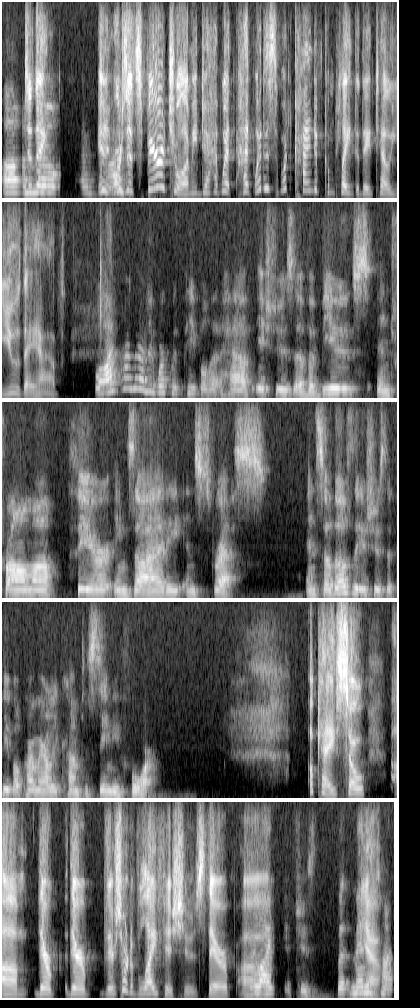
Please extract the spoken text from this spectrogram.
uh, do they? No, or is it spiritual? I mean, do, what what is what kind of complaint do they tell you they have? Well, I primarily work with people that have issues of abuse and trauma, fear, anxiety, and stress. And so those are the issues that people primarily come to see me for. Okay, so um, they're they're they're sort of life issues. They're, uh, life issues, but many yeah. times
